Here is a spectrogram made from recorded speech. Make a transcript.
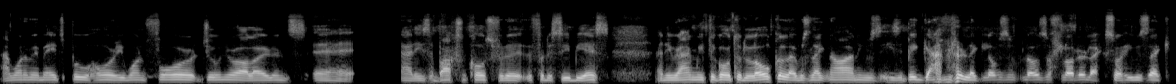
and one of my mates, Boo Hoare, he won four junior All Irelands uh, and he's a boxing coach for the for the CBS. And he rang me to go to the local. I was like, no, and he was he's a big gambler, like loves loves a flutter, like so. He was like,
